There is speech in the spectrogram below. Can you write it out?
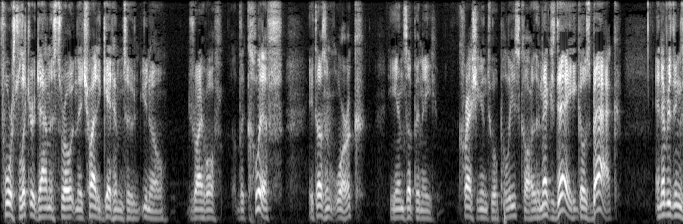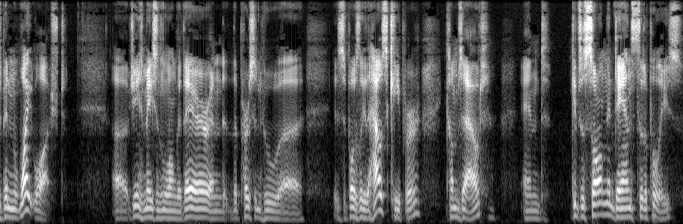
force liquor down his throat and they try to get him to you know drive off the cliff. It doesn't work. He ends up in a crashing into a police car. The next day, he goes back, and everything's been whitewashed. Uh, James Mason's no longer there, and the person who uh, is supposedly the housekeeper comes out and gives a song and dance to the police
